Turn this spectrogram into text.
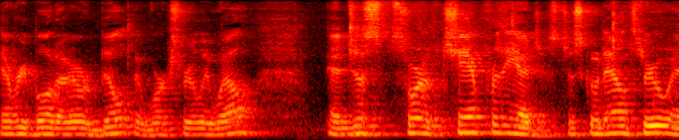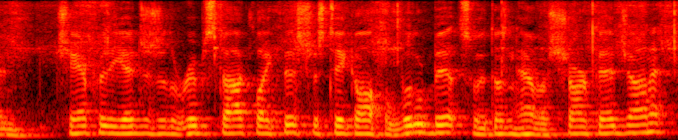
every boat I've ever built, it works really well, and just sort of chamfer the edges. Just go down through and chamfer the edges of the rib stock like this, just take off a little bit so it doesn't have a sharp edge on it.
